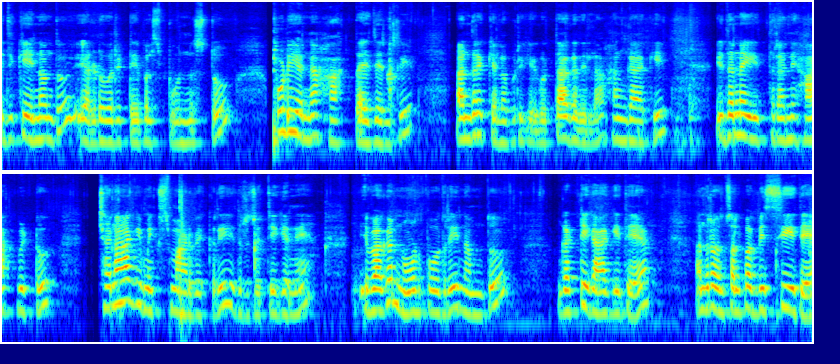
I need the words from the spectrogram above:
ಇದಕ್ಕೆ ಇನ್ನೊಂದು ಎರಡೂವರೆ ಟೇಬಲ್ ಸ್ಪೂನಷ್ಟು ಪುಡಿಯನ್ನು ಹಾಕ್ತಾ ಇದ್ದೀನಿ ರೀ. ಅಂದರೆ ಕೆಲವರಿಗೆ ಗೊತ್ತಾಗೋದಿಲ್ಲ. ಹಾಗಾಗಿ ಇದನ್ನು ಈ ಥರನೇ ಹಾಕಿಬಿಟ್ಟು ಚೆನ್ನಾಗಿ ಮಿಕ್ಸ್ ಮಾಡ್ಬೇಕು ರೀ ಇದ್ರ ಜೊತೆಗೇ ಇವಾಗ ನೋಡ್ಬೋದು ರೀ ನಮ್ಮದು ಗಟ್ಟಿಗಾಗಿದೆ. ಅಂದರೆ ಒಂದು ಸ್ವಲ್ಪ ಬಿಸಿ ಇದೆ.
